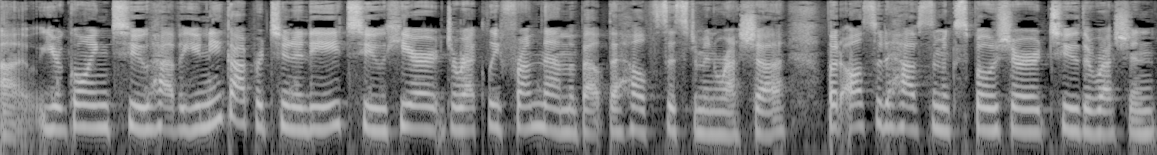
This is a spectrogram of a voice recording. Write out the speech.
Uh, you're going to have a unique opportunity to hear directly from them about the health system in Russia, but also to have some exposure to the Russian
